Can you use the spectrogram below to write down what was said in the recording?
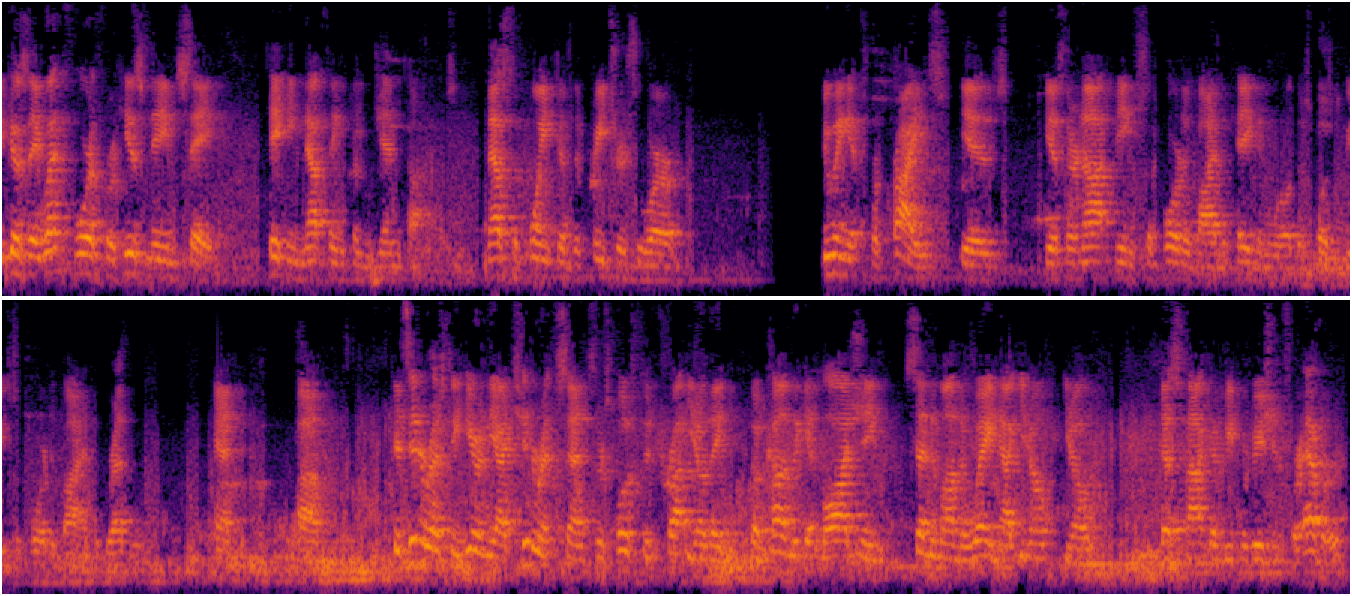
Because they went forth for his name's sake, taking nothing from Gentiles. And that's the point of the preachers who are doing it for Christ is is they're not being supported by the pagan world. They're supposed to be supported by the brethren. And um, it's interesting here in the itinerant sense. They're supposed to try. You know, they they'll come, they get lodging, send them on their way. Now you don't. You know, that's not going to be provision forever,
